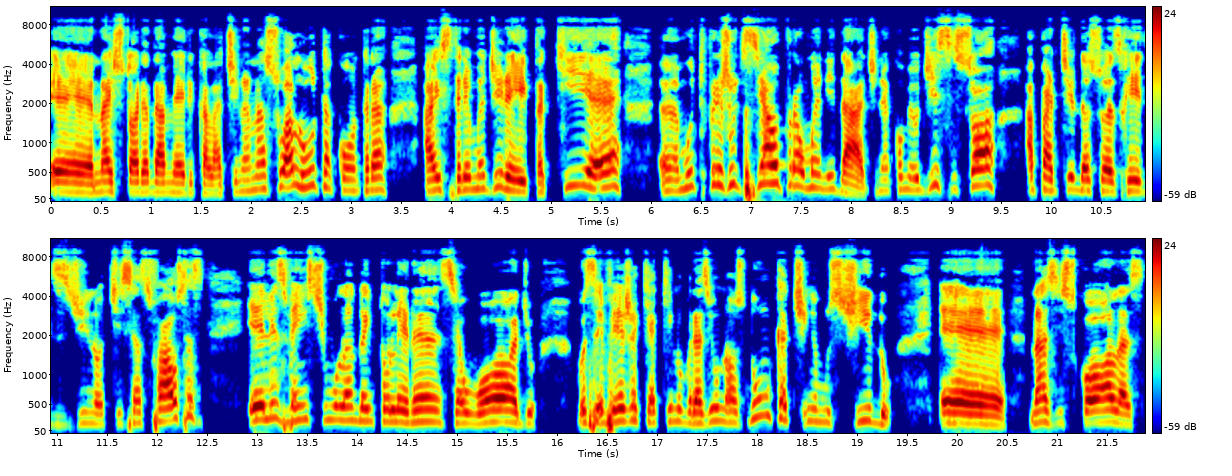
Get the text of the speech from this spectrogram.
é, na história da América Latina na sua luta contra a extrema-direita, que é, é muito prejudicial para a humanidade. Né? Como eu disse, só a partir das suas redes de notícias falsas, eles vêm estimulando a intolerância, o ódio, você veja que aqui no Brasil nós nunca tínhamos tido é, nas escolas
